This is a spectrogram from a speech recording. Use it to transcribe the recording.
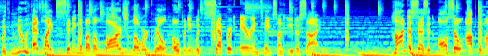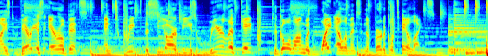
with new headlights sitting above a large lower grille opening with separate air intakes on either side. Honda says it also optimized various aero bits and tweaked the CRV's rear liftgate to go along with white elements in the vertical taillights.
